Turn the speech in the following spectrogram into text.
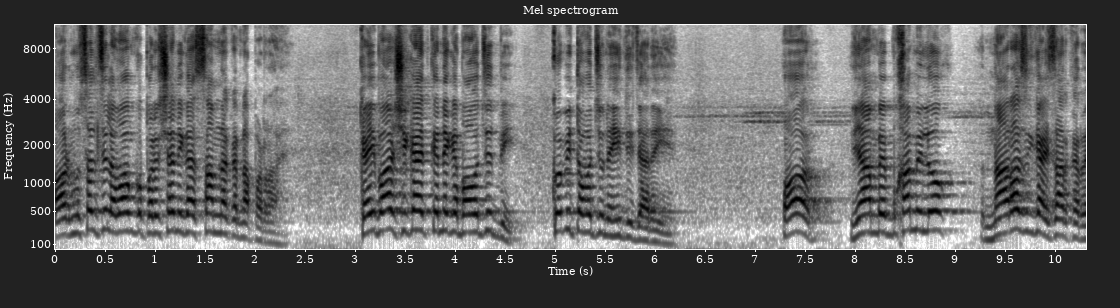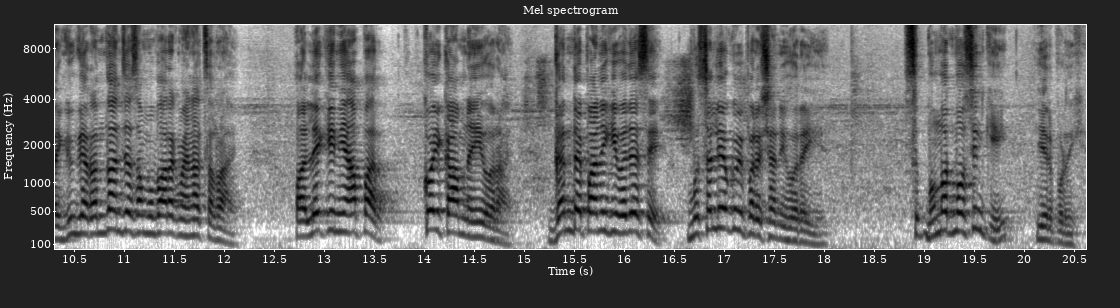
और मुसलसिल आवाम को परेशानी का सामना करना पड़ रहा है। कई बार शिकायत करने के बावजूद भी कोई भी तवज्जो नहीं दी जा रही है। और यहाँ पे मुकामी लोग नाराज़गी का इजहार कर रहे हैं, क्योंकि रमज़ान जैसा मुबारक महीना चल रहा है और लेकिन यहाँ पर कोई काम नहीं हो रहा है। गंदे पानी की वजह से मुसलियों को भी परेशानी हो रही है। मोहम्मद मोहसिन की ये रिपोर्ट देखिए।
